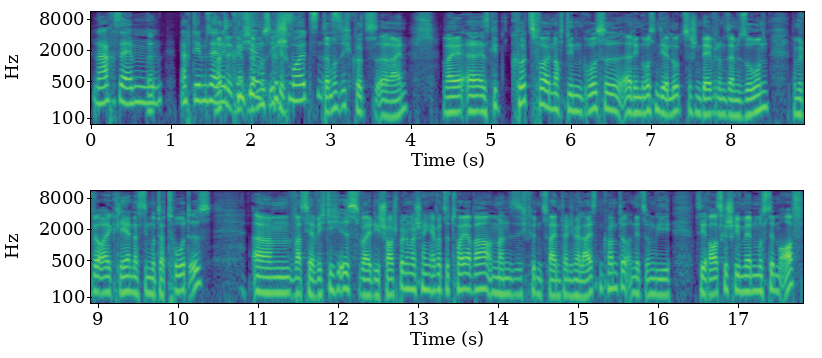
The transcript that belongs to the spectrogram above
nach seinem, nachdem seine warte, da Küche muss ich jetzt- geschmolzen Da ist. muss ich kurz äh, rein, weil äh, es gibt kurz vorher noch den, große, äh, den großen Dialog zwischen David und seinem Sohn, damit wir auch erklären, dass die Mutter tot ist, ähm, was ja wichtig ist, weil die Schauspielerin wahrscheinlich einfach zu teuer war und man sie sich für den zweiten Teil nicht mehr leisten konnte und jetzt irgendwie sie rausgeschrieben werden musste im Off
